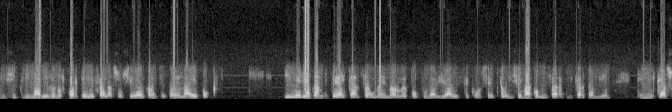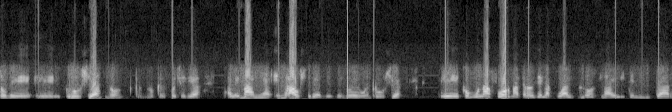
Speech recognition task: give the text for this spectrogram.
disciplinarias de los cuarteles a la sociedad francesa de la época. Inmediatamente alcanza una enorme popularidad este concepto y se va a comenzar a aplicar también en el caso de eh, Rusia, ¿no? lo que después sería Alemania, en Austria, desde luego en Rusia, eh, como una forma a través de la cual los, la élite militar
